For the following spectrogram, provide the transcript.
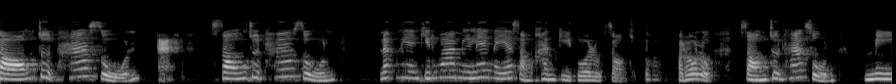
2.50อะ2.50นักเรียนคิดว่ามีเลขในยะสำคัญกี่ตัวหลูก2ขอโทษหลูก2.50มี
